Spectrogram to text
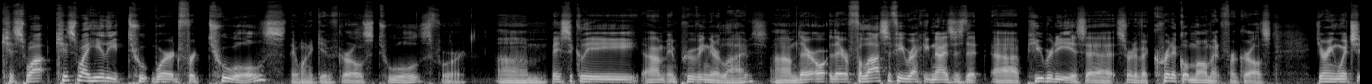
Kiswa- Kiswahili word for tools. They want to give girls tools for um, basically um, improving their lives. Um, their their philosophy recognizes that uh, puberty is a sort of a critical moment for girls, during which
